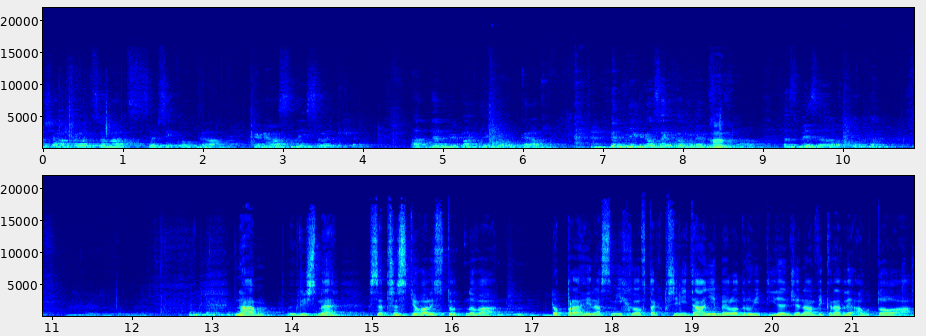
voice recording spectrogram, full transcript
začala pracovat, jsem si koupila krásný svetr a ten mi pak někdo ukradl. Nikdo se k tomu nepřiznal. Zmizel. Nám, když jsme se přestěhovali z Trutnova do Prahy na Smíchov, tak přivítání bylo druhý týden, že nám vykradli auto a,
